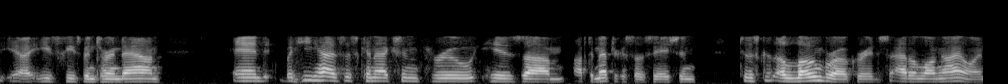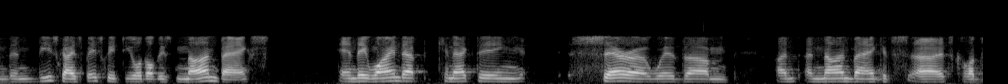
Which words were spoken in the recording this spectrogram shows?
Uh, he's he's been turned down, and but he has this connection through his um, optometric association to this, a loan brokerage out of Long Island, and these guys basically deal with all these non-banks, and they wind up connecting Sarah with um, a, a non-bank. It's uh, it's called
